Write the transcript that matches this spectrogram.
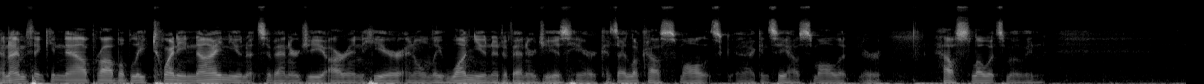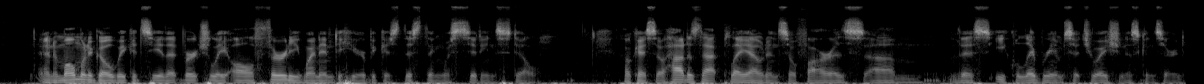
And I'm thinking now probably 29 units of energy are in here and only one unit of energy is here because I look how small it's, I can see how small it, or how slow it's moving. And a moment ago we could see that virtually all 30 went into here because this thing was sitting still. Okay, so how does that play out insofar as um, this equilibrium situation is concerned?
